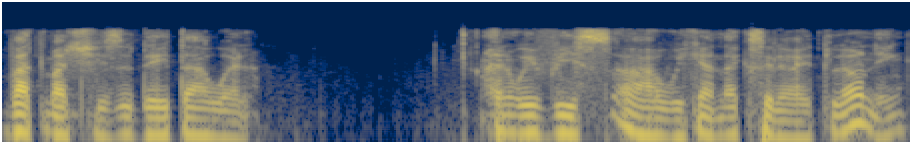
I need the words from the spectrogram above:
that matches the data well. And with this, uh, we can accelerate learning.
